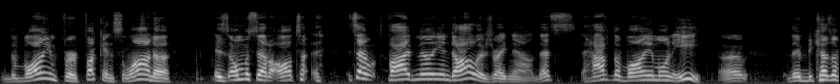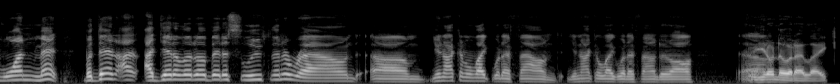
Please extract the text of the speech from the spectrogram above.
The volume for fucking Solana is almost at all time. It's at five million dollars right now. That's half the volume on ETH. Uh, because of one mint. But then I, I did a little bit of sleuthing around. Um, you're not gonna like what I found. You're not gonna like what I found at all. Uh, you don't know what I like.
